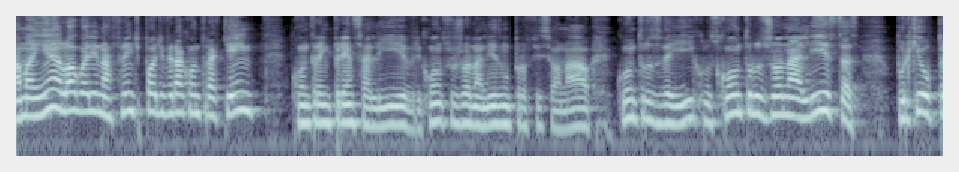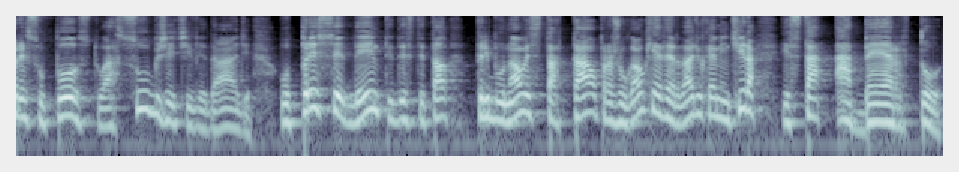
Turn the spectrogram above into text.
Amanhã, logo ali na frente, pode virar contra quem? Contra a imprensa livre, contra o jornalismo profissional, contra os veículos, contra os jornalistas, porque o pressuposto, a subjetividade, o precedente deste tal tribunal estatal para julgar o que é verdade e o que é mentira está aberto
